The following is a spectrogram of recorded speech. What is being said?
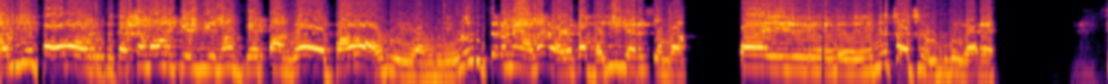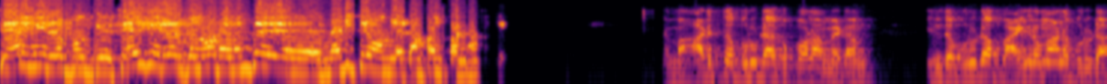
அதுலயும் பாவம் அவருக்கு கஷ்டமான கேள்வி எல்லாம் கேட்பாங்க. பாவம் அவரு அவர் எவ்வளவு திறமையால அழகா பதில் வேற சொன்னார். என்ன சார் சொல்றது வேற? செயல் வீரர் செயல் வீரர்களோட வந்து நடிக்கிறவங்களை கம்பல் பண்ணாதீங்க. நம்ம அடுத்த புருடாக்கு போலாம் மேடம். இந்த புருடா பயங்கரமான புருடா.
